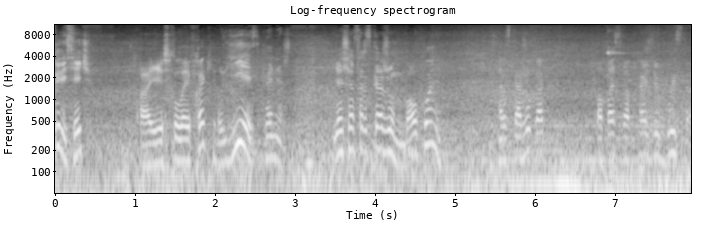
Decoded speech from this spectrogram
пересечь. А есть лайфхаки? Есть, конечно. Я сейчас расскажу на балконе. Расскажу, как попасть в Абхазию быстро.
